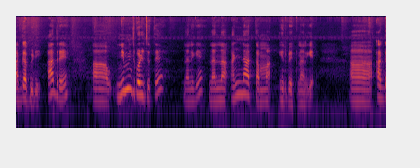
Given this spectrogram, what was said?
ಹಗ್ಗ ಬಿಡಿ. ಆದರೆ ನಿಮ್ಗಳ ಜೊತೆ ನನಗೆ ನನ್ನ ಅಣ್ಣ, ತಮ್ಮ ಇರಬೇಕು ನನಗೆ. ಹಗ್ಗ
